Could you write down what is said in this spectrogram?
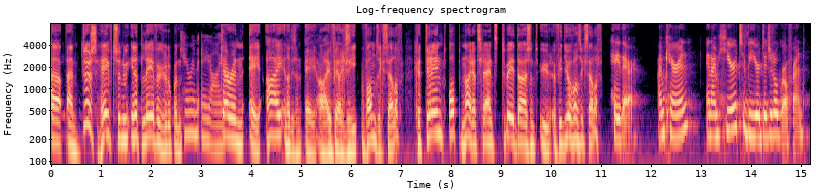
Uh, en dus heeft ze nu in het leven geroepen Karen AI. Karen AI, en dat is een AI-versie van zichzelf, getraind op, naar het schijnt, 2000 uur video van zichzelf. Hey there, I'm Karen, and I'm here to be your digital girlfriend.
